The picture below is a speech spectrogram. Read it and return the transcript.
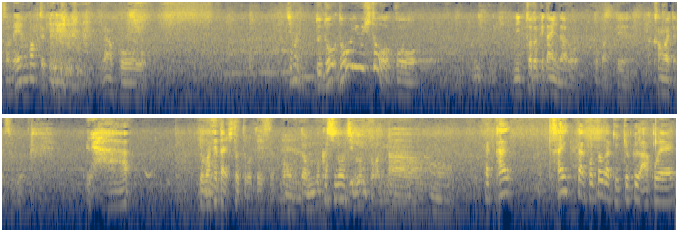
そのネーム書くときになんかこう自分どどどういう人をこうにに届けたいんだろうとかって考えたりする？いやー読ませたい人ってことですよね、だから昔の自分とかでもいい書いたことが結局あこれ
